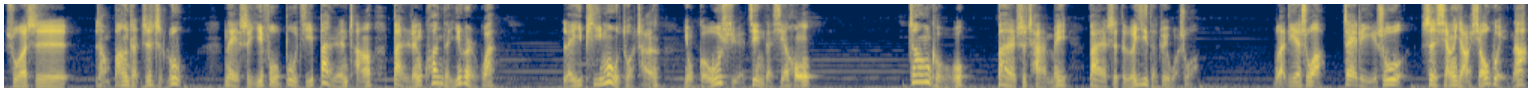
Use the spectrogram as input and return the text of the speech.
说是让帮着指指路。那是一副不及半人长、半人宽的婴儿棺，雷劈木做成，用狗血浸的鲜红。张狗半是谄媚，半是得意的对我说：“我爹说这李叔是想养小鬼呢。”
